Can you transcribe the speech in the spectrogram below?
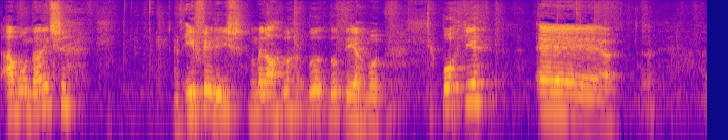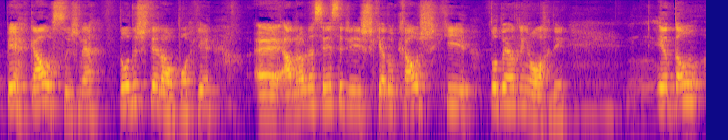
abundante e feliz, no melhor do, do, do termo. Porque é, percalços, né, todos terão, porque é, a própria ciência diz que é do caos que tudo entra em ordem. Então,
